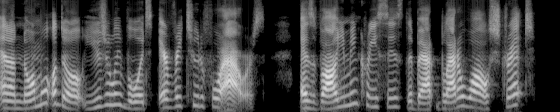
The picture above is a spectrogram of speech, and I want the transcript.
And a normal adult usually voids every 2 to 4 hours. As volume increases, the bladder walls stretch,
